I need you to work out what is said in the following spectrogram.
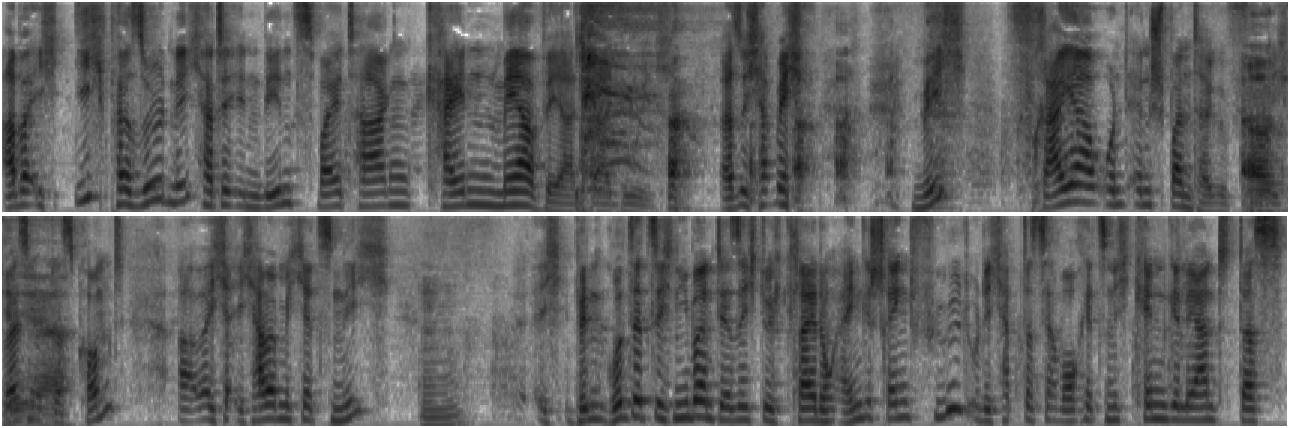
aber ich, ich persönlich hatte in den zwei Tagen keinen Mehrwert dadurch. Also ich habe mich, mich freier und entspannter gefühlt. Okay, ich weiß nicht, ob ja. das kommt, aber ich, ich habe mich jetzt nicht. Ich bin grundsätzlich niemand, der sich durch Kleidung eingeschränkt fühlt und ich habe das ja aber auch jetzt nicht kennengelernt, dass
